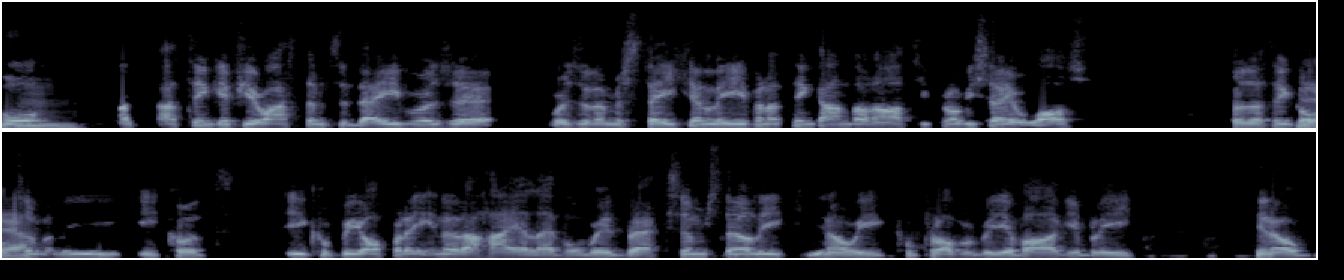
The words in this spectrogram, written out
But Mm. I, I think if you asked him today, was it was it a mistake in leaving? I think Andon Artie probably say it was, because I think Yeah. ultimately he could he could be operating at a higher level with Wrexham still. He you know he could probably have arguably, you know,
